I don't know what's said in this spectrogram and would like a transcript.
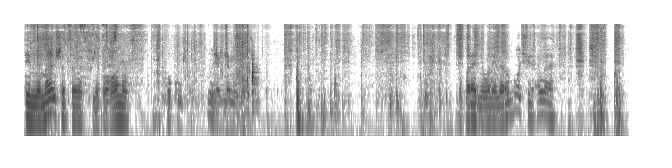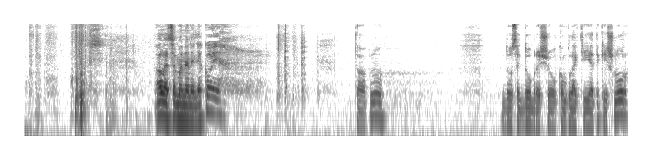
тим не менше це непогана покупка. Ну, як для мене. Попередньо вони не робочі, але. Але це мене не лякає. Так, ну. Досить добре, що в комплекті є такий шнур.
